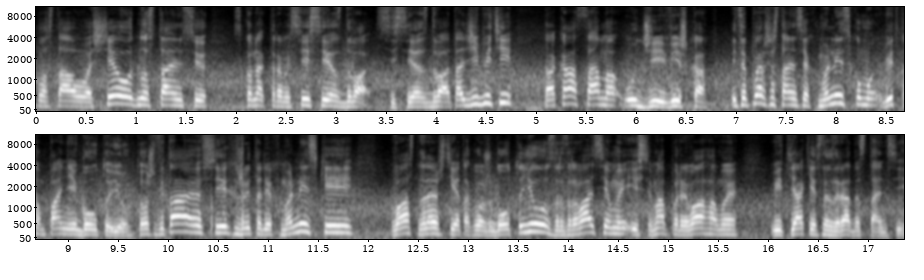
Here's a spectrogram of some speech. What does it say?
поставила ще одну станцію з конекторами CCS2, CCS2 та GBT. Така сама у G-вішка. І це перша станція в Хмельницькому від компанії GoToU. Тож вітаю всіх жителів Хмельницький. У вас нарешті є також GoToU з резерваціями і всіма перевагами від якісних зарядних станцій.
